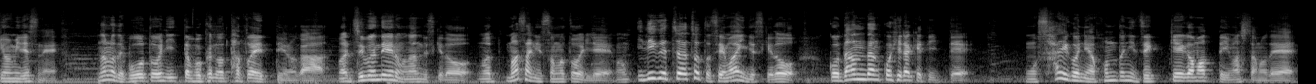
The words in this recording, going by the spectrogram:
読みですね。なので冒頭に言った僕の例えっていうのが、まあ、自分で言うのもなんですけど、まあ、まさにその通りで、まあ、入り口はちょっと狭いんですけどこうだんだんこう開けていってもう最後には本当に絶景が待っていましたので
